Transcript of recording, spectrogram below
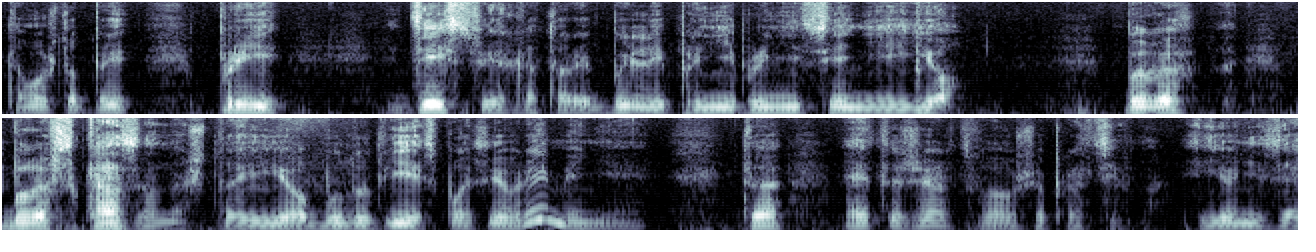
Потому что при, при действиях, которые были при принесении ее, было, было сказано, что ее будут есть после времени, то эта жертва уже противна. Ее нельзя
